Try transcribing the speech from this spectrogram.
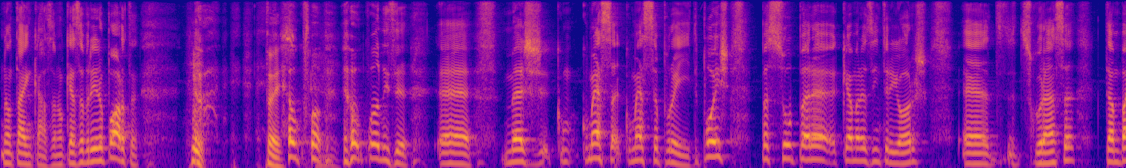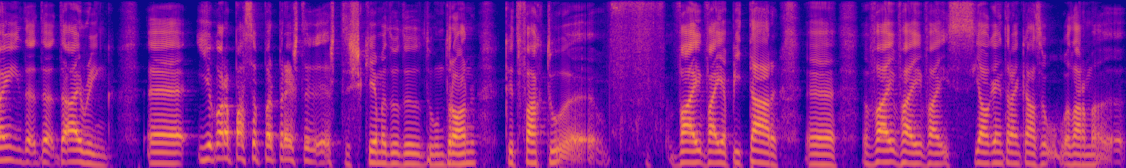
não está em casa, não queres abrir a porta. Pois. é, o que vou, é o que vou dizer. Uh, mas com, começa, começa por aí. Depois passou para câmaras interiores uh, de, de, segurança, também da, da, da iRing. Uh, e agora passa para, para este, este esquema de, de, de um drone que de facto vai, vai apitar, uh, vai, vai, vai, se alguém entrar em casa, o alarme uh,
